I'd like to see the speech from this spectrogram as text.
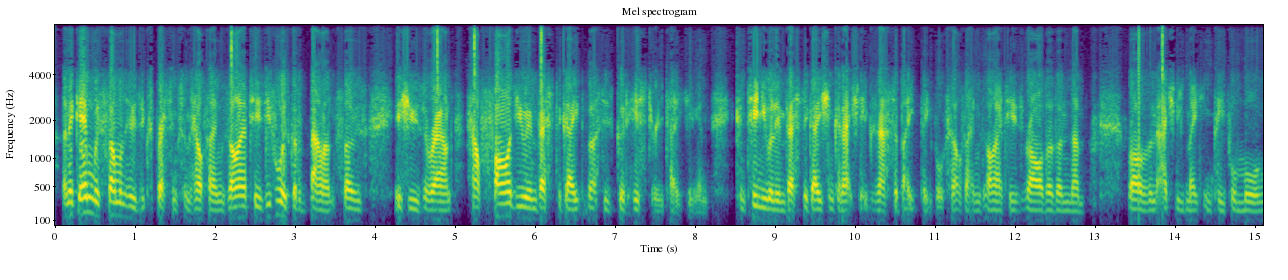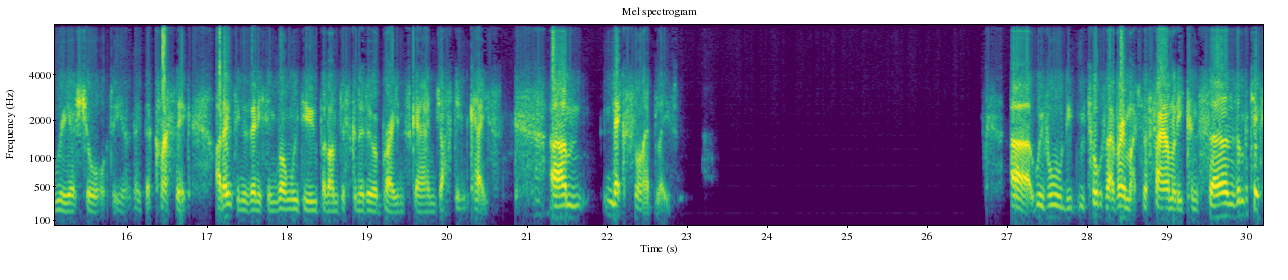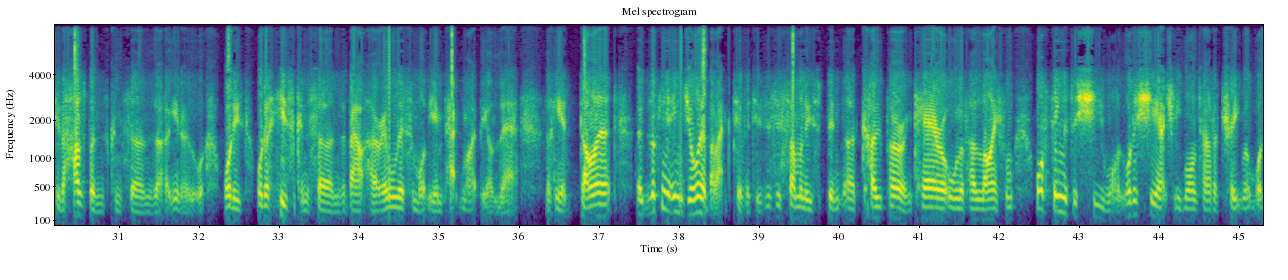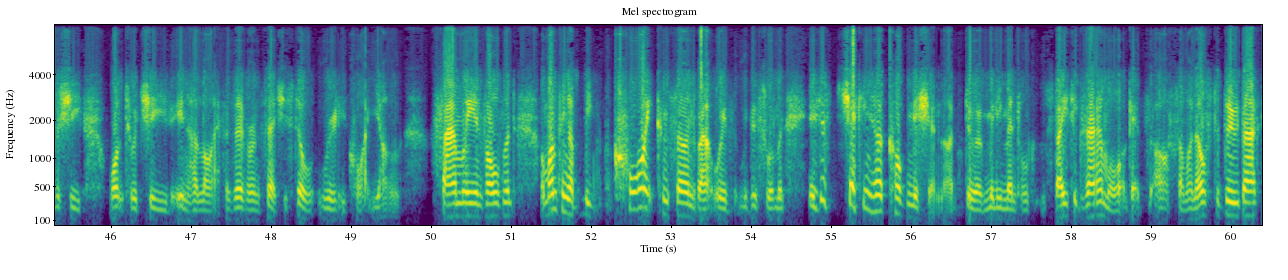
And again, with someone who's expressing some health anxieties, you've always got to balance those issues around how far do you investigate versus good history taking. And continual investigation can actually exacerbate people's health anxieties rather than um, rather than actually making people more reassured. You know, the, the classic, I don't think there's anything wrong with you, but I'm just going to do a brain scan just in case. Um, next slide, please. Uh, we've already we talked about very much the family concerns and particularly the husband's concerns. Uh, you know, what is what are his concerns about her illness and what the impact might be on there. Looking at diet, uh, looking at enjoyable activities. This is someone who's been a coper and carer all of her life. And what things does she want? What does she actually want out of treatment? What does she want to achieve in her life? As everyone said, she's still really quite young family involvement. And one thing I'd be quite concerned about with, with this woman is just checking her cognition. I'd do a mini mental state exam or get ask someone else to do that,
